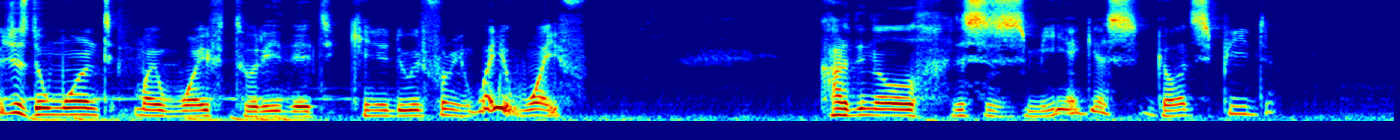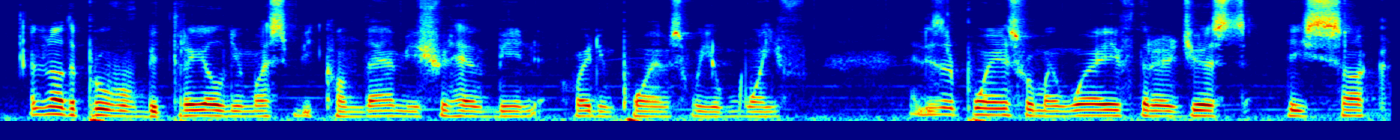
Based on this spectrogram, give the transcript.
I just don't want my wife to read it. Can you do it for me? Why your wife? Cardinal, this is me, I guess. Godspeed. I do not approve of betrayal. You must be condemned. You should have been writing poems for your wife. And these are poems for my wife that are just, they suck.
